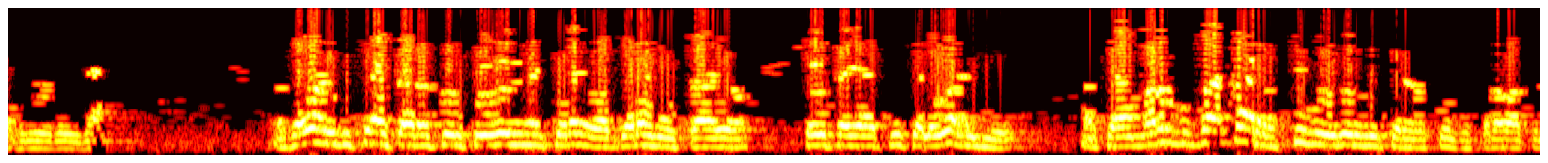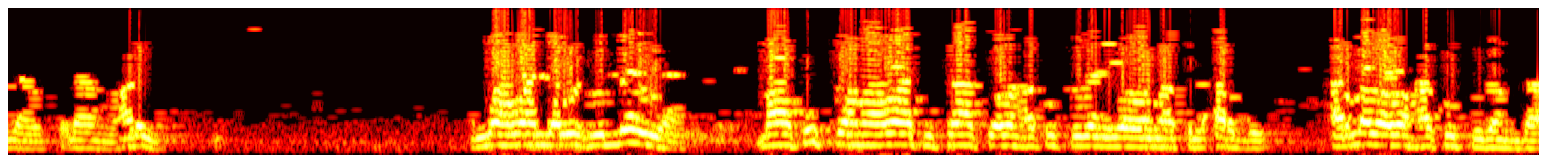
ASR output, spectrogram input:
waxyoodayba marka waxygu sidaasaa rasuulku ugu iman jiray waad garanaysaayo kayfa yaatiika alwaxyu marka mararba qaar sibuu ugu iman jiray rasuulku salawaatu ullaahi wasalaamu calayh allahu alla wuxuu leeyahay maa fi samaawaati saadka waxa ku sugan iyo wamaa fi lardi arlada waxa ku suganba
